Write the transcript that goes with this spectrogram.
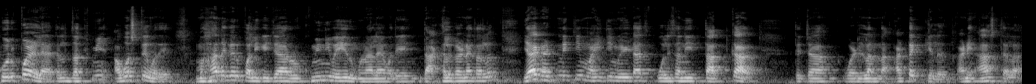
होरपळल्या. त्याला जखमी अवस्थेमध्ये महानगरपालिकेच्या रुक्मिणीबाई रुग्णालयामध्ये दाखल करण्यात आलं. या घटनेची माहिती मिळताच पोलिसांनी तात्काळ त्याच्या वडिलांना अटक केलं आणि आज त्याला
